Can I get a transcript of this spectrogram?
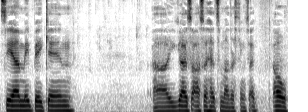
so yeah, I made bacon. Uh, you guys also had some other things. I, oh,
